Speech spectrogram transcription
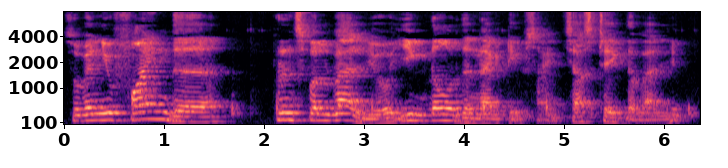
So when you find the principal value ignore the negative sign. Just take the value.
